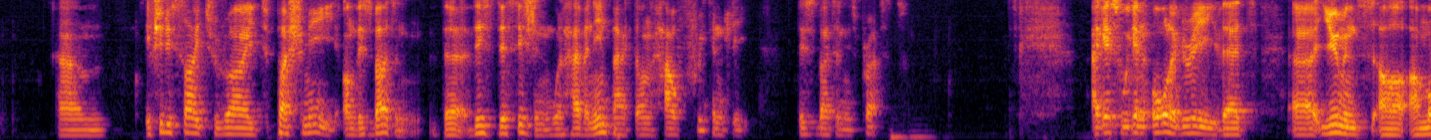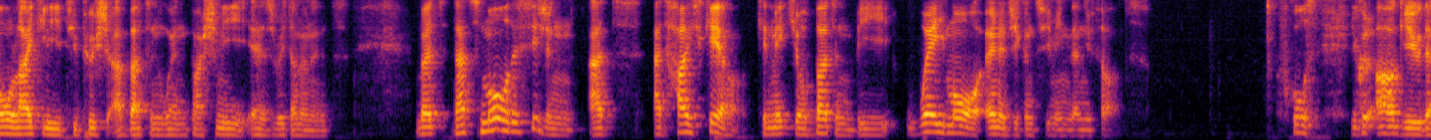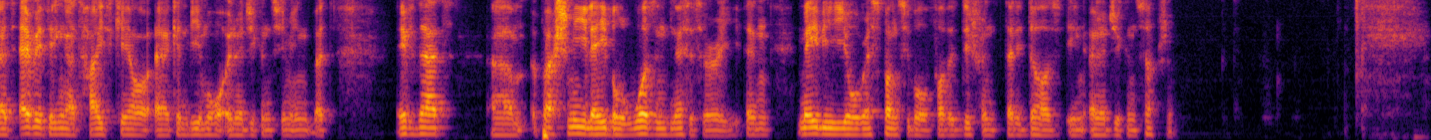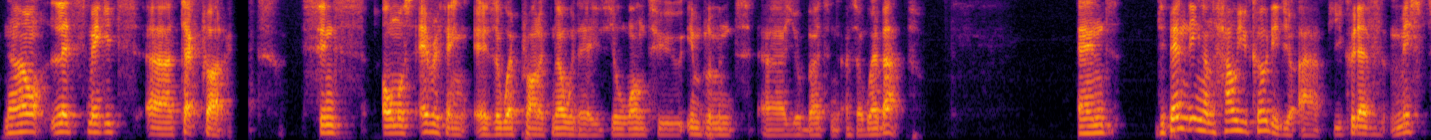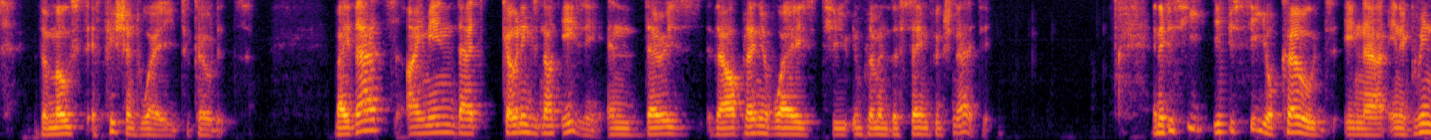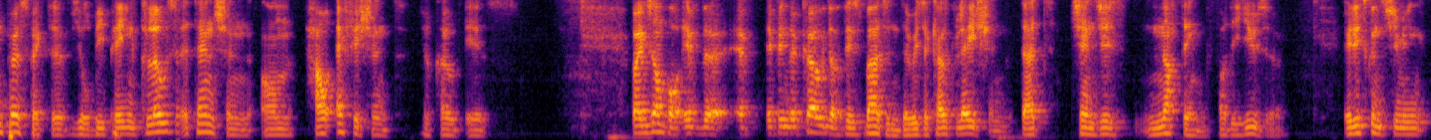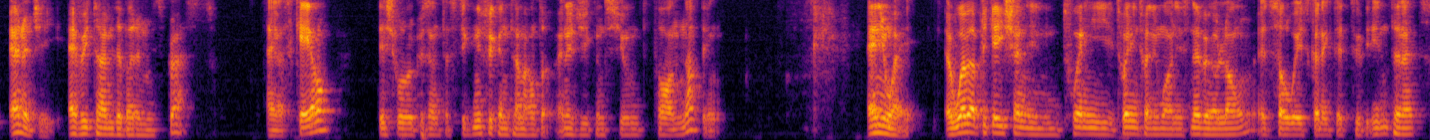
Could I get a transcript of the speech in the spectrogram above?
Um, if you decide to write push me on this button, the, this decision will have an impact on how frequently this button is pressed. I guess we can all agree that uh, humans are, are more likely to push a button when push me is written on it. But that small decision at, at high scale can make your button be way more energy consuming than you thought. Of course, you could argue that everything at high scale uh, can be more energy consuming, but if that um, push me label wasn't necessary, then maybe you're responsible for the difference that it does in energy consumption. Now let's make it a tech product. Since almost everything is a web product nowadays, you'll want to implement uh, your button as a web app. And depending on how you coded your app, you could have missed the most efficient way to code it. By that, I mean that coding is not easy, and there is there are plenty of ways to implement the same functionality. And if you see if you see your code in a, in a green perspective, you'll be paying close attention on how efficient your code is. For example, if the if, if in the code of this button there is a calculation that changes nothing for the user, it is consuming energy every time the button is pressed. And a scale, this will represent a significant amount of energy consumed for nothing. Anyway, a web application in 20, 2021 is never alone. It's always connected to the internet.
